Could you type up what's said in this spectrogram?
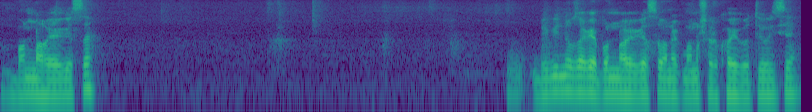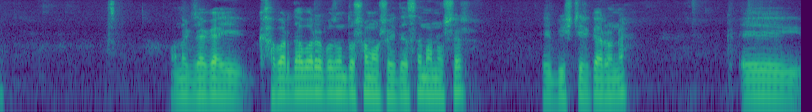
বন্যা হয়ে গেছে। বিভিন্ন জায়গায় বন্যা হয়ে গেছে, অনেক মানুষের ক্ষয়ক্ষতি হয়েছে। অনেক জায়গায় খাবার দাবারের পর্যন্ত সমস্যা হইতেছে মানুষের। এই বৃষ্টির কারণে। এই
